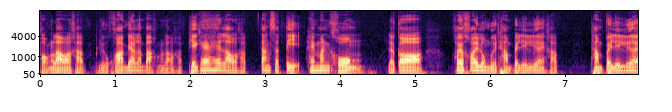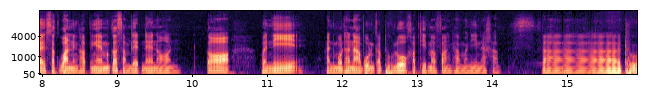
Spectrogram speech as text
ของเราครับ หรือความยากลำบากของเราครับ เพียงแค่ให้เราครับ ตั้งสติให้มั่นคง แล้วก็ค่อยๆ ลงมือทำไปเรื่อยๆครับทำไปเรื่อยๆ สักวันหนึ่งครับยังไงมันก็สำเร็จแน่นอน ก็วันนี้อนุโมทนาบุญกับทุกลูกครับที่มาฟังทำวันนี้นะครับ สาธุ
